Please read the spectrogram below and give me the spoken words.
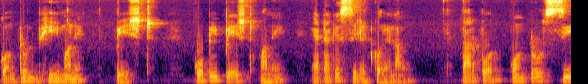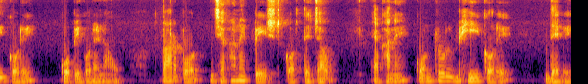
কন্ট্রোল ভি মানে পেস্ট কপি পেস্ট মানে এটাকে সিলেক্ট করে নাও। তারপর কন্ট্রোল সি করে কপি করে নাও। তারপর যেখানে পেস্ট করতে চাও, এখানে কন্ট্রোল ভি করে দেবে।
